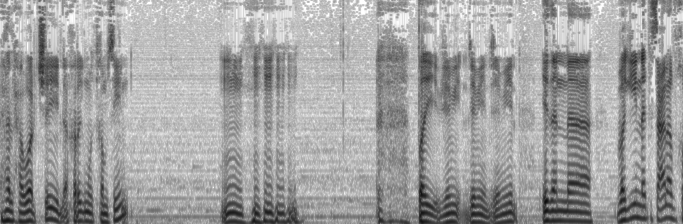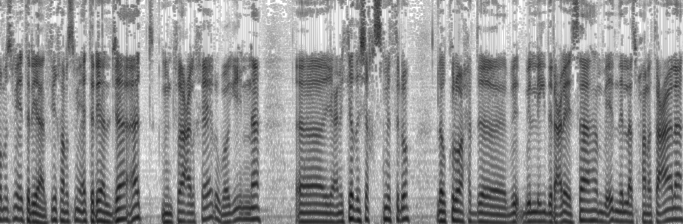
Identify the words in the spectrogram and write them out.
هل حولت شيء لآخر رقمك 50 طيب جميل جميل جميل. إذا آه، باقي لنا 9500 ريال. في 500 ريال جاءت من فاعل خير وباقي لنا آه، يعني كذا شخص مثله. لو كل واحد آه، باللي يقدر عليه ساهم بإذن الله سبحانه وتعالى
